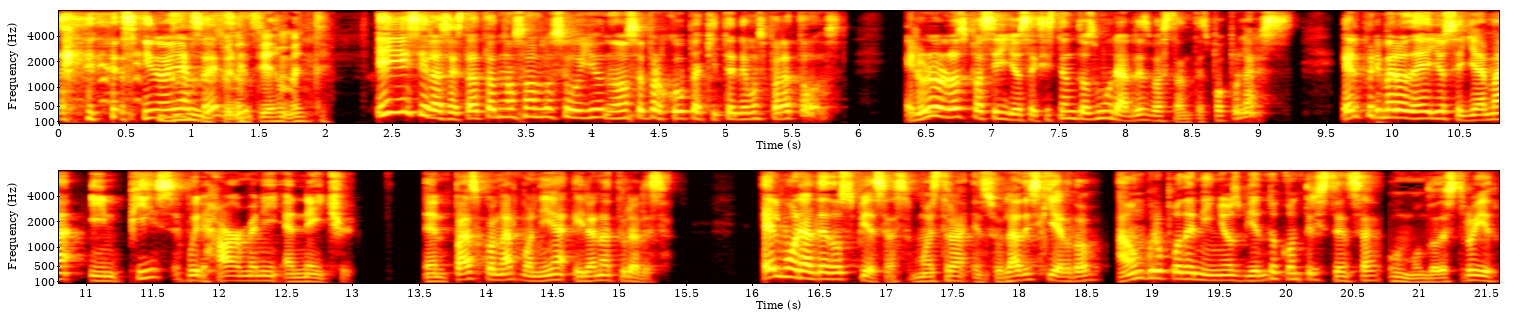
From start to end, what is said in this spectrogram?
sí, no, ya sé. Definitivamente. Y si las estatuas no son lo suyo, no se preocupe, aquí tenemos para todos. En uno de los pasillos existen dos murales bastante populares. El primero de ellos se llama In Peace with Harmony and Nature, en paz con la armonía y la naturaleza. El mural de dos piezas muestra en su lado izquierdo a un grupo de niños viendo con tristeza un mundo destruido.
